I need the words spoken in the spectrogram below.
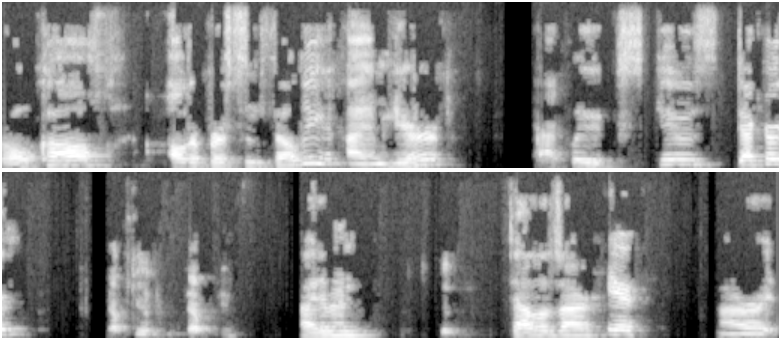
Roll call, Alderperson Feldy, I am here. Ackley excused. Decker, Yep, yep, yep. Heidemann, Salazar. here. All right.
